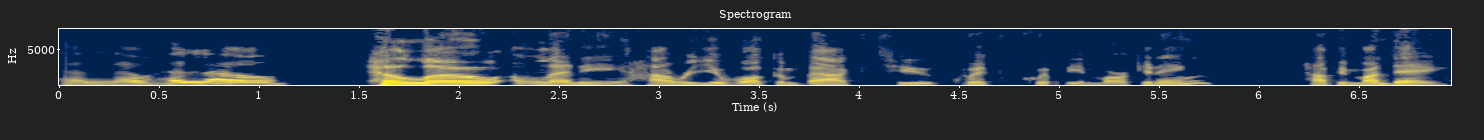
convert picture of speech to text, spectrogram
Hello, hello. Hello, Eleni. How are you? Welcome back to Quick Quippy Marketing. Happy Monday.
